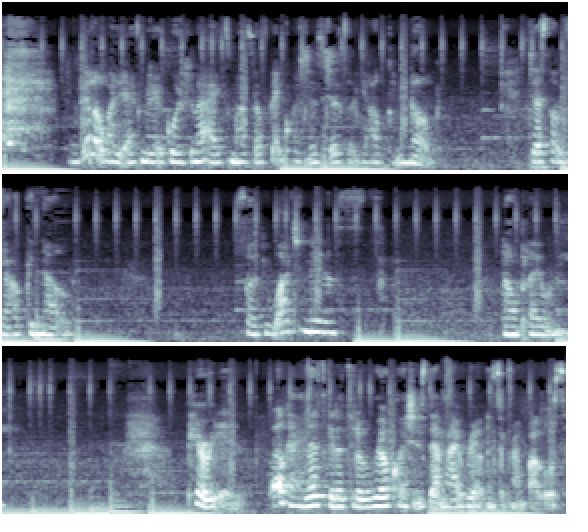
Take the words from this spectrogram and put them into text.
did nobody ask me that question. I asked myself that question just so y'all can know. Just so y'all can know. So if you're watching this, don't play with me. Period. Okay, let's get into the real questions that my real Instagram followers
